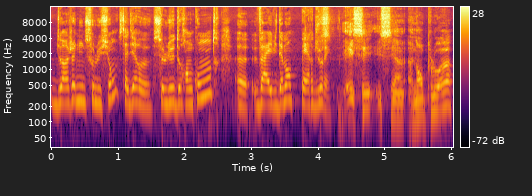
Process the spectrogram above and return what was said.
d'un jeune, une solution, c'est-à-dire euh, ce lieu de rencontre, va évidemment perdurer. Et c'est c'est un, un emploi,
